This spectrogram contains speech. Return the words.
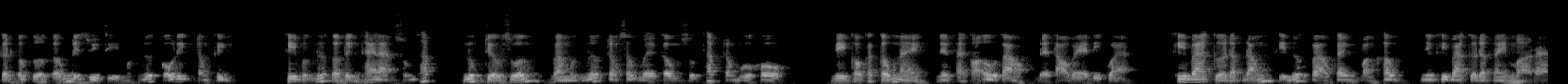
cần có cửa cống để duy trì mực nước cố định trong kinh. Khi mực nước ở vịnh Thái Lan xuống thấp, lúc triều xuống và mực nước trong sông Mekong xuống thấp trong mùa khô. Vì có các cống này nên phải có âu tàu để tàu bè đi qua. Khi ba cửa đập đóng thì nước vào kênh bằng không, nhưng khi ba cửa đập này mở ra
